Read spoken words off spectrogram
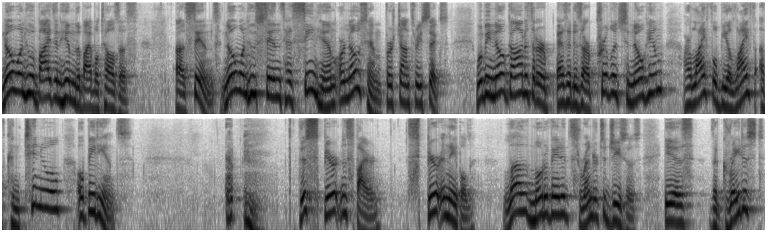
No one who abides in Him, the Bible tells us, uh, sins. No one who sins has seen Him or knows Him. 1 John 3 6. When we know God as it, as it is our privilege to know Him, our life will be a life of continual obedience. this spirit inspired, spirit enabled, love motivated surrender to Jesus is the greatest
